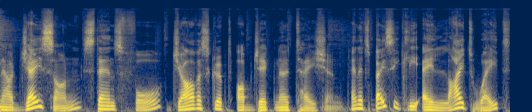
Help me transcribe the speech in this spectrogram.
Now, JSON stands for JavaScript Object Notation, and it's basically a lightweight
